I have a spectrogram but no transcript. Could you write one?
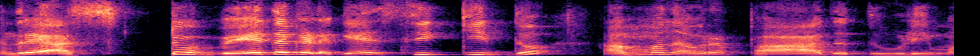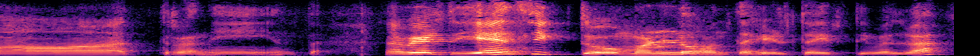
ಅಂದ್ರೆ ಅಷ್ಟು ವೇದಗಳಿಗೆ ಸಿಕ್ಕಿದ್ದು ಅಮ್ಮನವರ ಪಾದ ಧೂಳಿ ಮಾತ್ರನೇ ಅಂತ. ನಾವ್ ಹೇಳ್ತೀವಿ, ಏನ್ ಸಿಕ್ತು? ಮಣ್ಣು ಅಂತ ಹೇಳ್ತಾ ಇರ್ತೀವಲ್ವಾ?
